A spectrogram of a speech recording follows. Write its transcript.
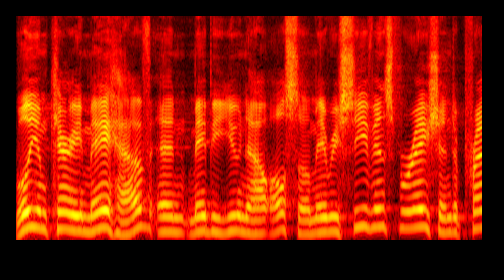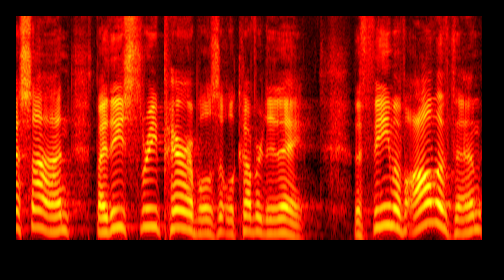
William Carey may have, and maybe you now also, may receive inspiration to press on by these three parables that we'll cover today. The theme of all of them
